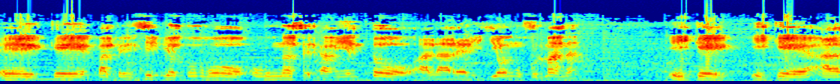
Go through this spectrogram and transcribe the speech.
eh, que al principio tuvo un acercamiento a la religión musulmana y que, y que a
